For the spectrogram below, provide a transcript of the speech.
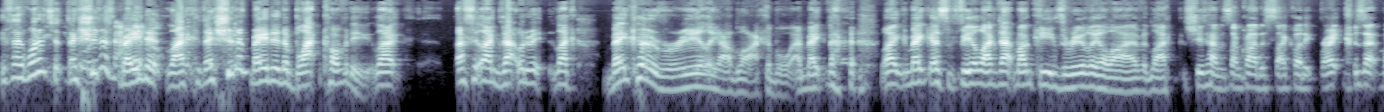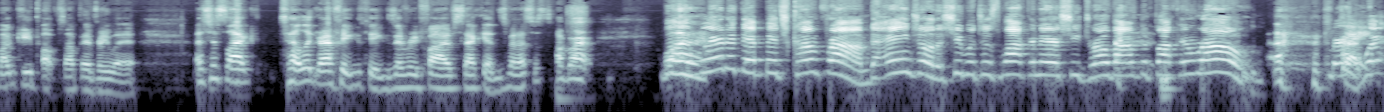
if they wanted to, they should have made it like they should have made it a black comedy. Like I feel like that would be like make her really unlikable and make that like make us feel like that monkey's really alive and like she's having some kind of psychotic break because that monkey pops up everywhere. It's just like telegraphing things every five seconds, but it's just I'm like, Well, what? where did that bitch come from? The angel that she was just walking there. She drove off the fucking road. Right. Where,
